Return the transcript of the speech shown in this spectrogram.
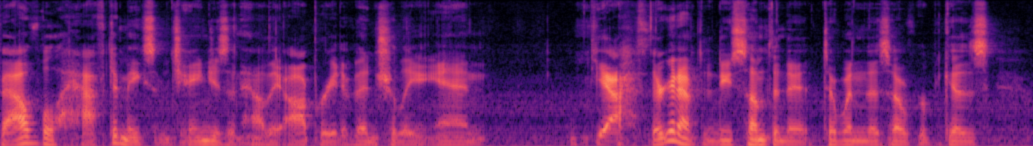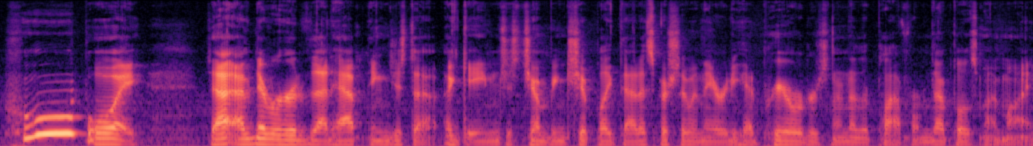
Valve will have to make some changes in how they operate eventually. And yeah, they're gonna have to do something to, to win this over because, whoo boy, that I've never heard of that happening. Just a, a game just jumping ship like that, especially when they already had pre-orders on another platform. That blows my mind.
